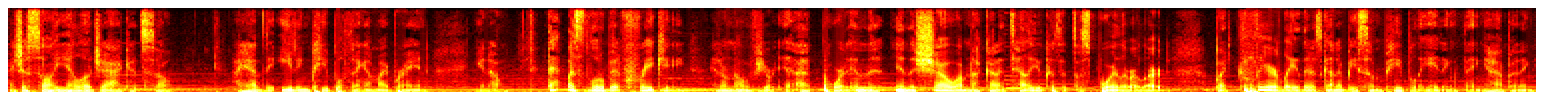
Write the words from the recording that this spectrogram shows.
I just saw Yellowjackets, so I have the eating people thing on my brain. You know, that was a little bit freaky. I don't know if you're at port in the in the show. I'm not going to tell you because it's a spoiler alert. But clearly, there's going to be some people eating thing happening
